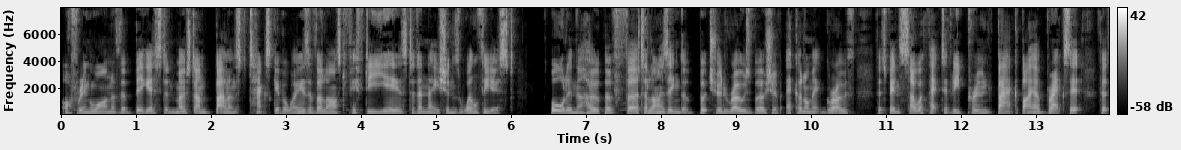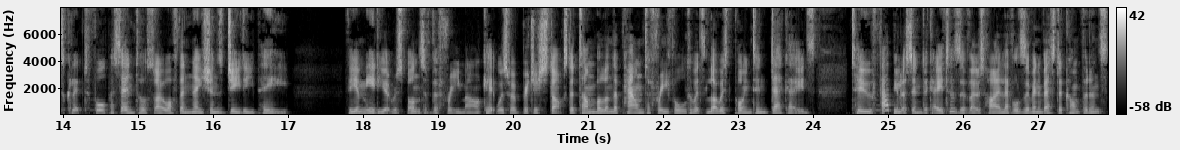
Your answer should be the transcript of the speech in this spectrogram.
offering one of the biggest and most unbalanced tax giveaways of the last 50 years to the nation's wealthiest. All in the hope of fertilising the butchered rosebush of economic growth that's been so effectively pruned back by a Brexit that's clipped 4% or so off the nation's GDP. The immediate response of the free market was for British stocks to tumble and the pound to freefall to its lowest point in decades. Two fabulous indicators of those high levels of investor confidence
